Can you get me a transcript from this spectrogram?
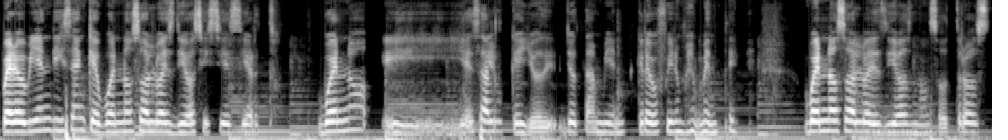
Pero bien dicen que bueno solo es Dios y sí es cierto. Bueno, y es algo que yo, yo también creo firmemente. Bueno solo es Dios, nosotros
